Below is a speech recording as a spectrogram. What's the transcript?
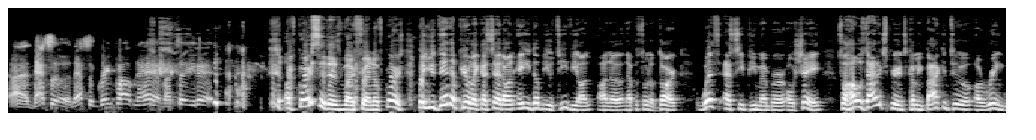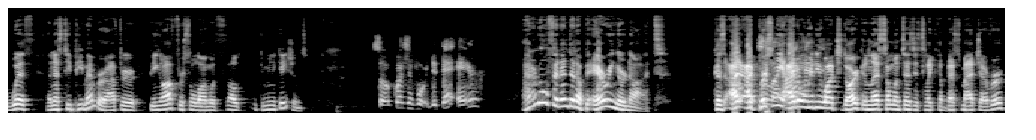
Uh, that's a that's a great problem to have. I tell you that. of course it is, my friend. Of course. But you did appear, like I said, on AEW TV on, on an episode of Dark with STP member O'Shay. So how was that experience coming back into a, a ring with an STP member after being off for so long without communications? So, question for you: Did that air? I don't know if it ended up airing or not. Because I, I, personally, I don't really watch Dark unless someone says it's like the best match ever.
